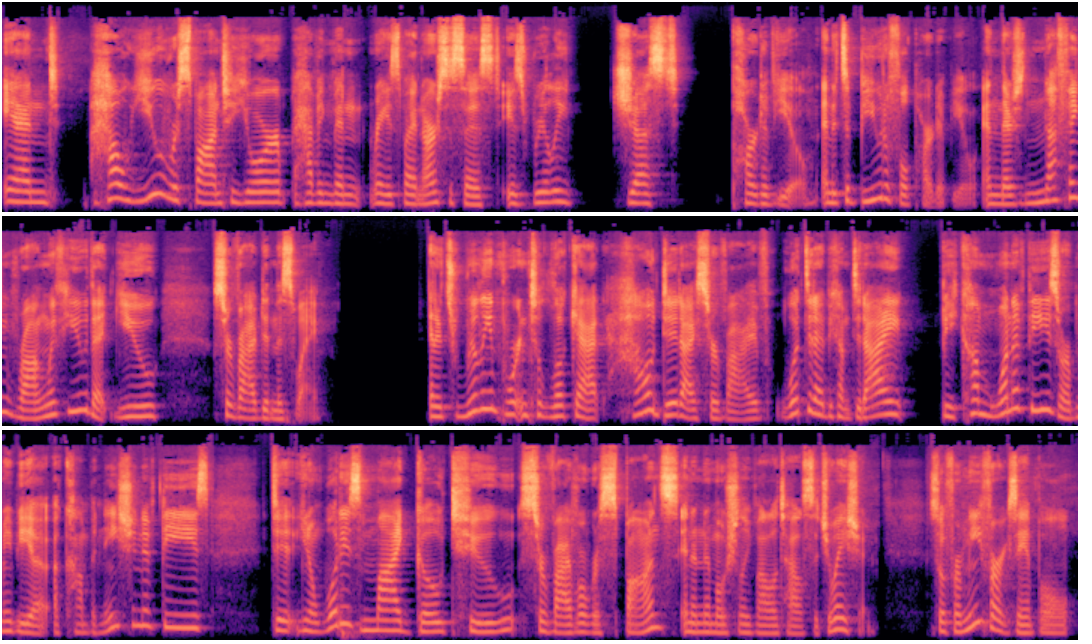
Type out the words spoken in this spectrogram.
And how you respond to your having been raised by a narcissist is really just part of you. And it's a beautiful part of you. And there's nothing wrong with you that you survived in this way. And it's really important to look at how did I survive? What did I become? Did I become one of these or maybe a, a combination of these? Did, you know, what is my go-to survival response in an emotionally volatile situation? So for me, for example,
